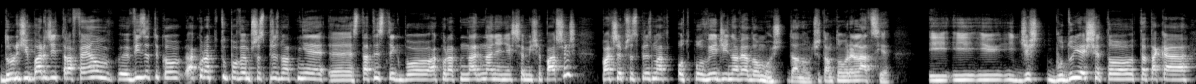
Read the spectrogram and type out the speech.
do ludzi bardziej trafiają. Widzę tylko, akurat tu powiem przez pryzmat nie statystyk, bo akurat na, na nie nie chce mi się patrzeć, patrzę przez pryzmat odpowiedzi na wiadomość daną, czy tamtą relację. I, i, i, i gdzieś buduje się to, ta taka,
